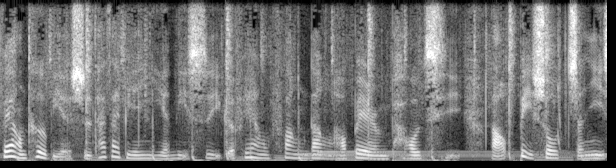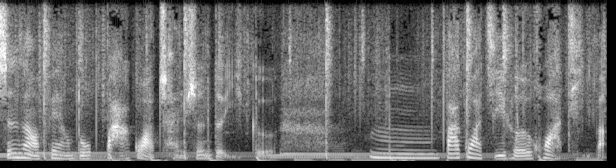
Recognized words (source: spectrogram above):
非常特别，是她在别人眼里是一个非常放荡，然后被人抛弃，然后备受争议，身上有非常多八卦产生的一个嗯八卦集合话题吧。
